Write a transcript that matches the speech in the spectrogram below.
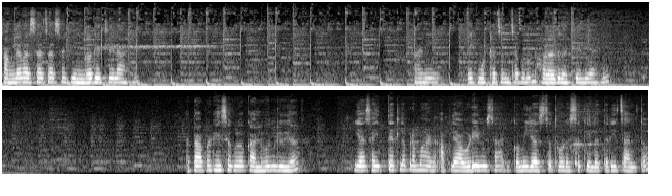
चांगल्या वासाचा असा हिंग घेतलेला आहे. आणि एक मोठा चमचा भरून हळद घातलेली आहे. आता आपण हे सगळं कालवून घेऊयात. या साहित्यातलं प्रमाण आपल्या आवडीनुसार कमी जास्त थोडंसं केलं तरी चालतं.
